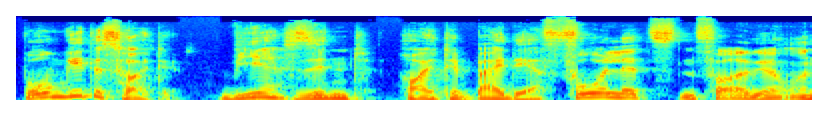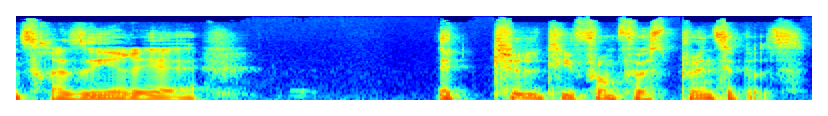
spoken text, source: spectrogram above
Worum geht es heute? Wir sind heute bei der vorletzten Folge unserer Serie Agility from First Principles.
